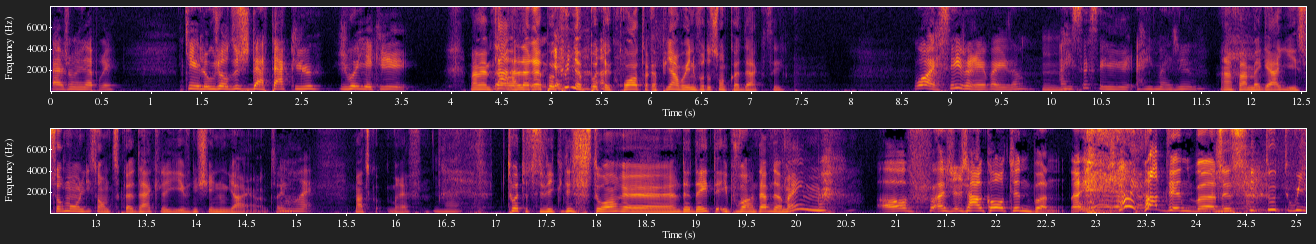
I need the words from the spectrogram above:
La journée d'après. OK, là, aujourd'hui, je suis d'attaque, là. Je vais y écrire. Mais en même temps, Non, elle aurait pas pu ne pas te croire. T'aurais pu envoyer une photo de son Kodak, tu sais. Ouais, c'est vrai, par exemple. Hey, ça, c'est. Hey, imagine. Enfin, mais gars, il est sur mon lit, son petit Kodak, là, il est venu chez nous hier, là, tu sais. Ouais. Mais en tout cas, bref. Ouais. Toi, as-tu vécu des histoires euh, de dates épouvantables de même? Oh, j'en compte une bonne. une bonne. Je suis tout oui.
